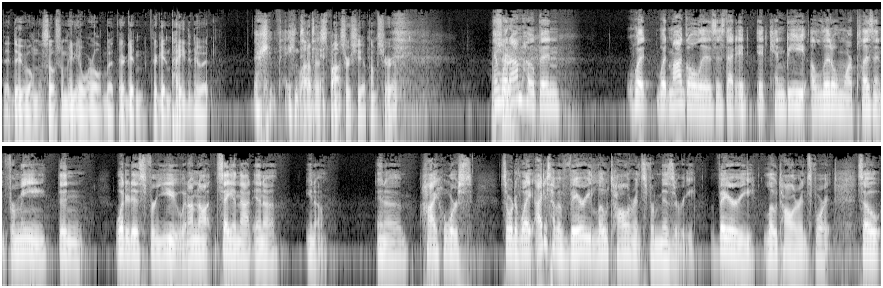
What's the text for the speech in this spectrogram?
that do on the social media world, but they're getting they're getting paid to do it. They're getting paid. A lot of it sponsorship, I'm sure. I'm and sure. what I'm hoping, what what my goal is, is that it it can be a little more pleasant for me than what it is for you. And I'm not saying that in a, you know, in a high horse sort of way. I just have a very low tolerance for misery, very low tolerance for it. So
